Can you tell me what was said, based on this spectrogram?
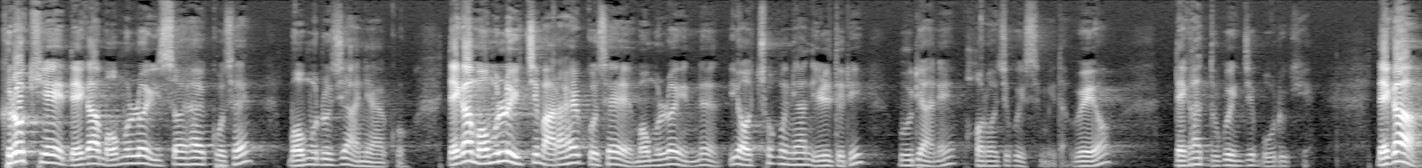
그렇기에 내가 머물러 있어야 할 곳에 머무르지 아니하고, 내가 머물러 있지 말아야 할 곳에 머물러 있는 이 어처구니한 일들이 우리 안에 벌어지고 있습니다. 왜요? 내가 누구인지 모르기에. 내가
